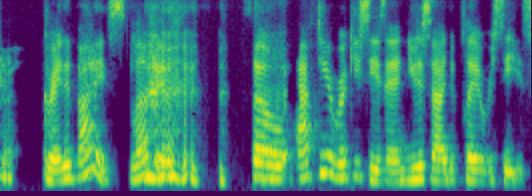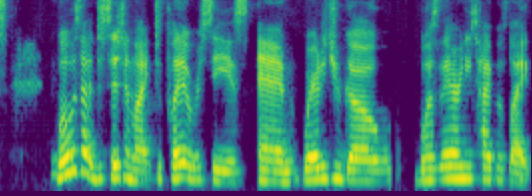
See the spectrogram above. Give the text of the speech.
Great advice. Love it. so after your rookie season, you decide to play overseas. What was that decision like to play overseas and where did you go? Was there any type of like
